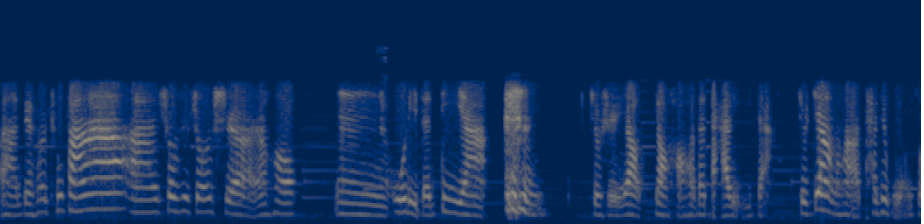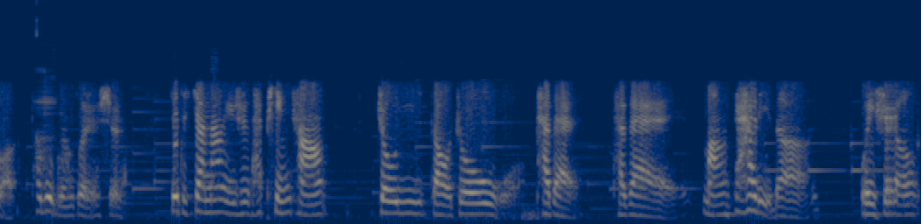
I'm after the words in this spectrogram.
啊、比如说厨房啊啊、收拾收拾，然后嗯屋里的地呀、就是要要好好的打理一下。就这样的话，他就不用做了，他就不用做这事了，就相当于是他平常周一到周五他在他在忙家里的卫生，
